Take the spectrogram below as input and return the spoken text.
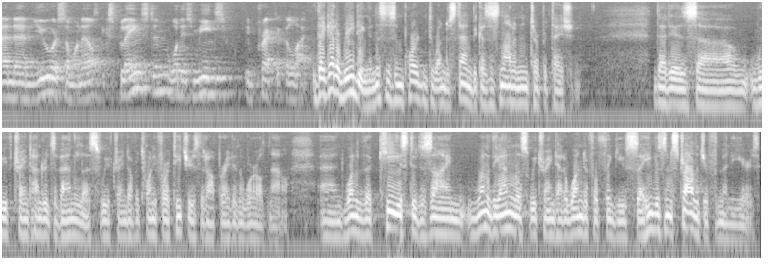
and then you or someone else explains them what this means in practical life. They get a reading, and this is important to understand because it's not an interpretation. That is, uh, we've trained hundreds of analysts. We've trained over 24 teachers that operate in the world now. And one of the keys to design, one of the analysts we trained had a wonderful thing he used to say. He was an astrologer for many years.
